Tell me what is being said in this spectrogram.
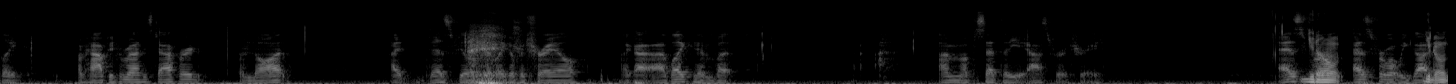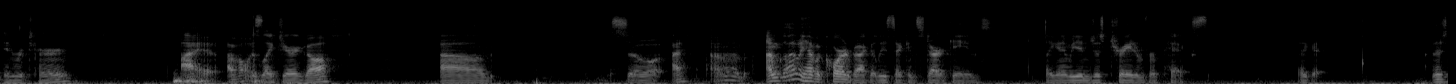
like, I'm happy for Matthew Stafford. I'm not. I it does feel a bit like a betrayal. Like I, I like him, but I'm upset that he asked for a trade. As You for, don't- As for what we got you don't- in return, I I've always liked Jared Goff. Um, so I I'm, I'm glad we have a quarterback at least that can start games, like and we didn't just trade him for picks. Like, there's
